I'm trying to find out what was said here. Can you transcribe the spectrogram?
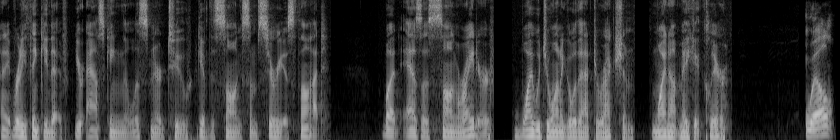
i'm really thinking that you're asking the listener to give the song some serious thought but as a songwriter why would you want to go that direction? Why not make it clear? Well,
